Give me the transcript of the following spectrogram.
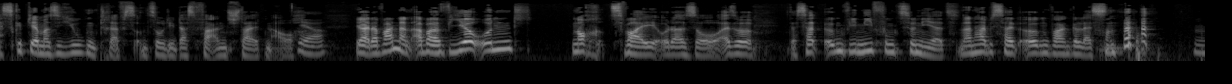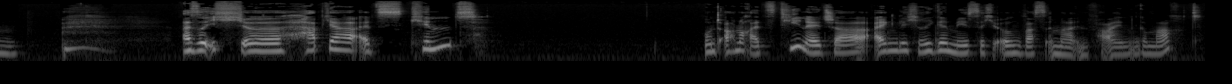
es gibt ja immer so Jugendtreffs und so, die das veranstalten auch. Ja. Ja, da waren dann aber wir und noch zwei oder so. Also, das hat irgendwie nie funktioniert. Und dann habe ich es halt irgendwann gelassen. hm. Also, ich äh, habe ja als Kind und auch noch als Teenager eigentlich regelmäßig irgendwas immer in Vereinen gemacht.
